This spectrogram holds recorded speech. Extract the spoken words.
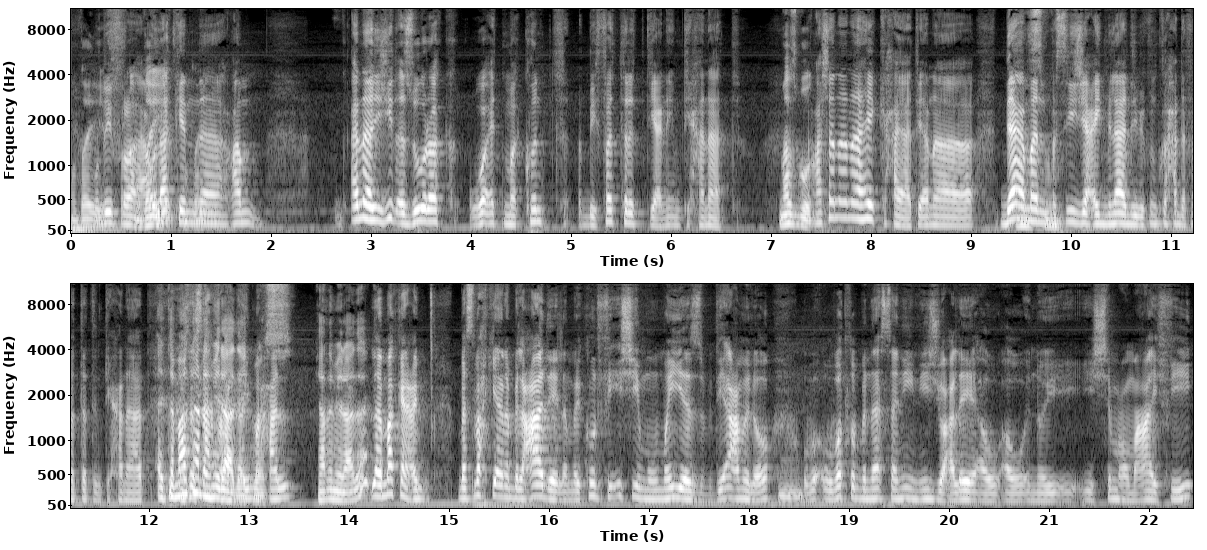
مضيف مضيف رائع. مضيف، ولكن مضيف. آه، عم أنا جيت أزورك وقت ما كنت بفترة يعني امتحانات. مزبوط عشان أنا هيك حياتي. أنا دائما. بس يجي عيد ميلادي بيكون كل حدا فترة امتحانات. أنت ما كان ميلادك بس؟ محل. كان ميلادك؟ لا ما كان عيد بس بحكي أنا بالعادة لما يكون في إشي مميز بدي أعمله وب- وبطلب من ناس ثانيين يجوا عليه أو أو إنه يجتمعوا معي فيه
